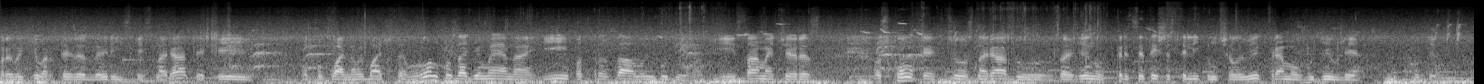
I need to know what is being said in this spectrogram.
прилетів артилерійський снаряд, який от буквально ви бачите воронку ззаді мене і постраждалий будинок. І саме через осколки цього снаряду загинув 36-літній чоловік прямо в будівлі будинку.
